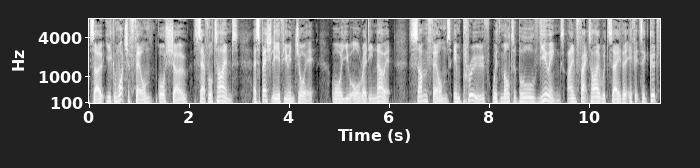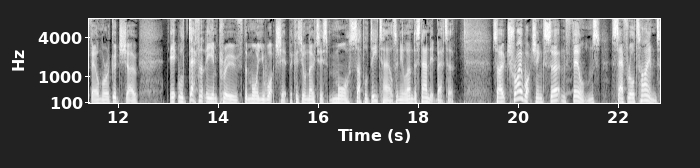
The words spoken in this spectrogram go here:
So you can watch a film or show several times, especially if you enjoy it or you already know it. Some films improve with multiple viewings. In fact, I would say that if it's a good film or a good show, it will definitely improve the more you watch it because you'll notice more subtle details and you'll understand it better. So try watching certain films several times,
